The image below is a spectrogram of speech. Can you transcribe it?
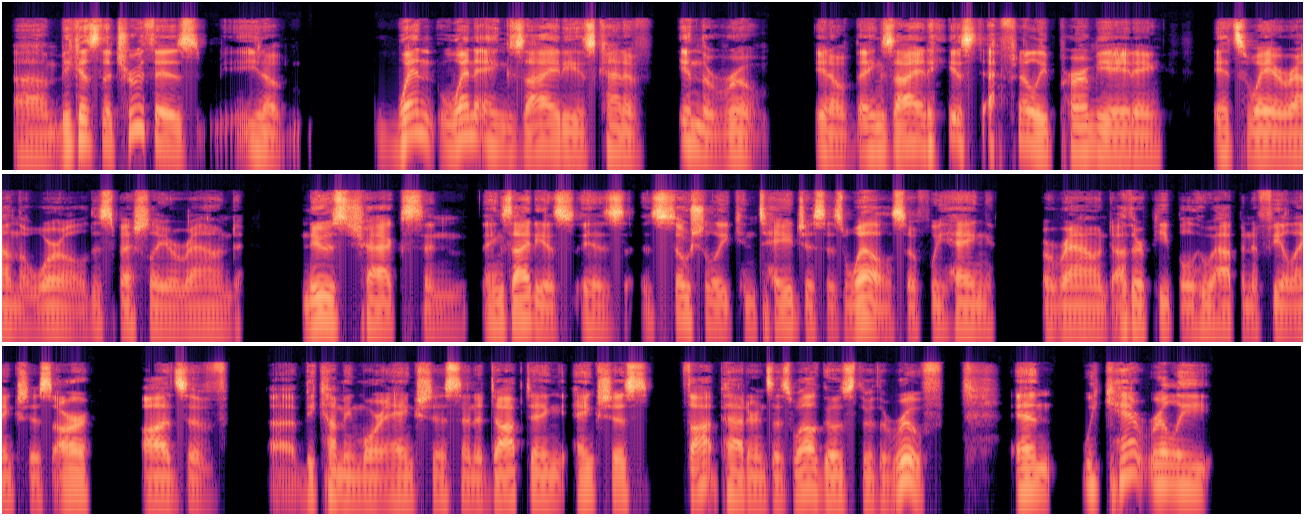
Um, because the truth is, you know, when when anxiety is kind of in the room, you know, anxiety is definitely permeating its way around the world, especially around news checks and anxiety is is socially contagious as well so if we hang around other people who happen to feel anxious our odds of uh, becoming more anxious and adopting anxious thought patterns as well goes through the roof and we can't really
